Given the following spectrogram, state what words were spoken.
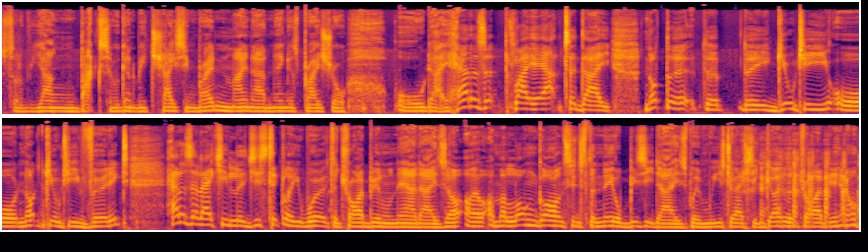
sort of young bucks who are going to be chasing Brayden Maynard and Angus Brayshaw all day. How does it play out today? Not the, the, the guilty or not guilty verdict. How does it actually logistically work, the tribunal nowadays? I, am a long gone since the Neil Busse days when we used to actually go to the tribunal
